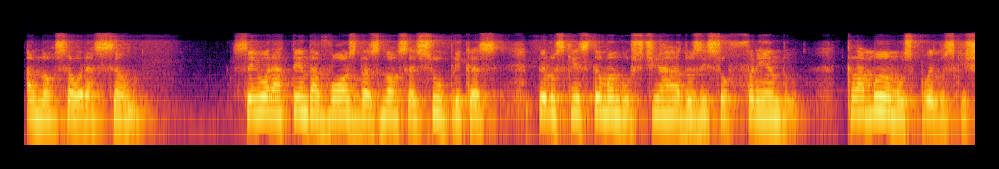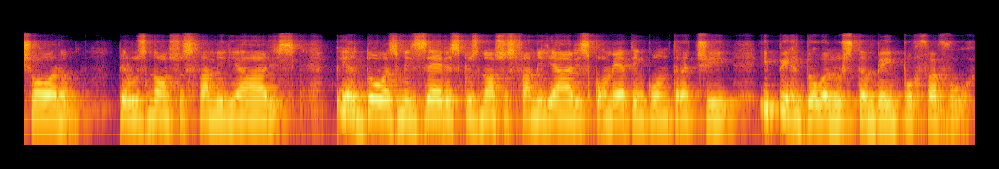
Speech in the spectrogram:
a nossa oração. Senhor, atenda a voz das nossas súplicas pelos que estão angustiados e sofrendo. Clamamos pelos que choram, pelos nossos familiares. Perdoa as misérias que os nossos familiares cometem contra ti e perdoa-nos também, por favor.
